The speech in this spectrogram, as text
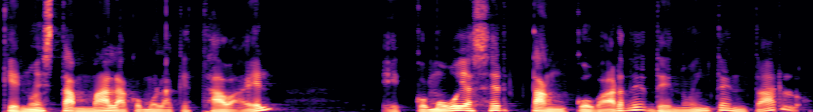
que no es tan mala como la que estaba él, eh, ¿cómo voy a ser tan cobarde de no intentarlo?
